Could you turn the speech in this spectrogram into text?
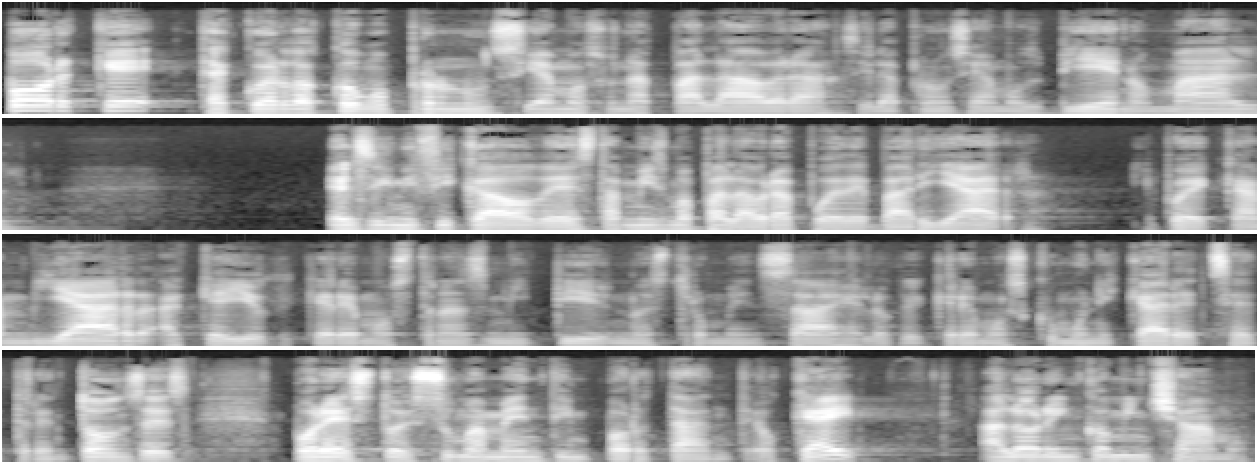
porque de acuerdo a cómo pronunciamos una palabra, si la pronunciamos bien o mal, el significado de esta misma palabra puede variar y puede cambiar aquello que queremos transmitir, nuestro mensaje, lo que queremos comunicar, etc. Entonces, por esto es sumamente importante, ¿ok? Allora incominciamo.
